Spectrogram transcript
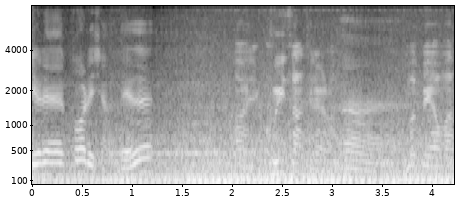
就在包里向，但是，啊，可以站起来了，嗯，没必要吗？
